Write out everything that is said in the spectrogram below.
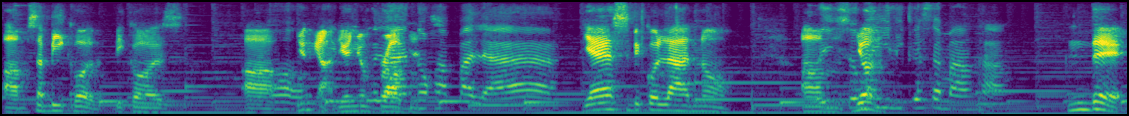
um, sa Bicol because uh, oh, yun nga, yun yung Bicolano province. ka pala. Yes, Bicolano. Um, so yun. mahilig ka sa manghang? Hindi.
